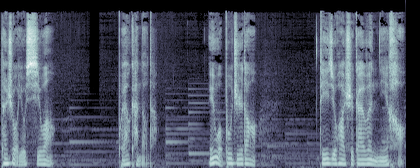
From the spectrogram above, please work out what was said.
但是我又希望不要看到他，因为我不知道，第一句话是该问你好，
